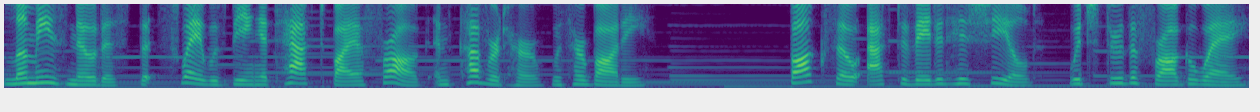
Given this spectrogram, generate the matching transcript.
Lamise noticed that Sway was being attacked by a frog and covered her with her body. Boxo activated his shield, which threw the frog away.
